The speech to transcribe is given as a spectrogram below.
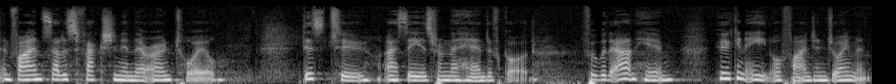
and find satisfaction in their own toil. This too I see is from the hand of God. For without him, who can eat or find enjoyment?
